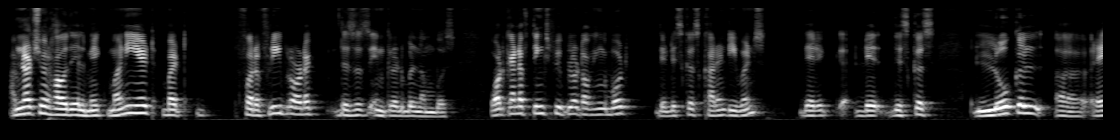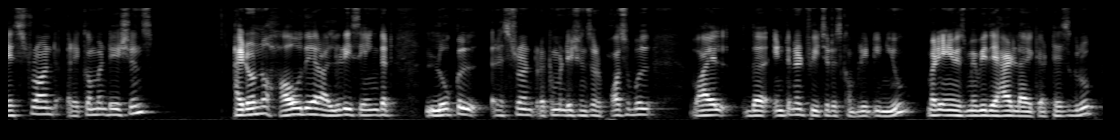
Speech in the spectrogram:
I'm not sure how they'll make money yet, but for a free product, this is incredible numbers. What kind of things people are talking about? They discuss current events, they, they discuss local uh, restaurant recommendations I don't know how they are already saying that local restaurant recommendations are possible while the internet feature is completely new. But, anyways, maybe they had like a test group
